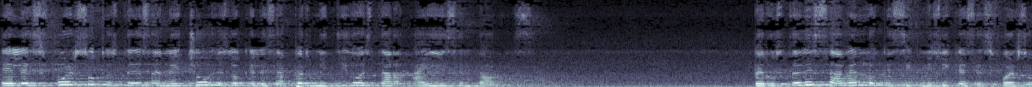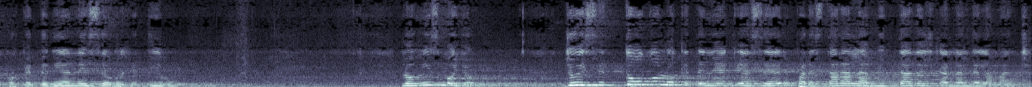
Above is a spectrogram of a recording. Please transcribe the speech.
El esfuerzo que ustedes han hecho es lo que les ha permitido estar ahí sentados. Pero ustedes saben lo que significa ese esfuerzo porque tenían ese objetivo. Lo mismo yo. Yo hice todo lo que tenía que hacer para estar a la mitad del canal de la Mancha.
